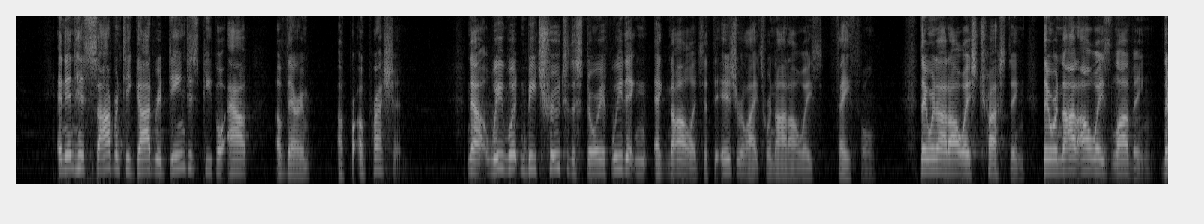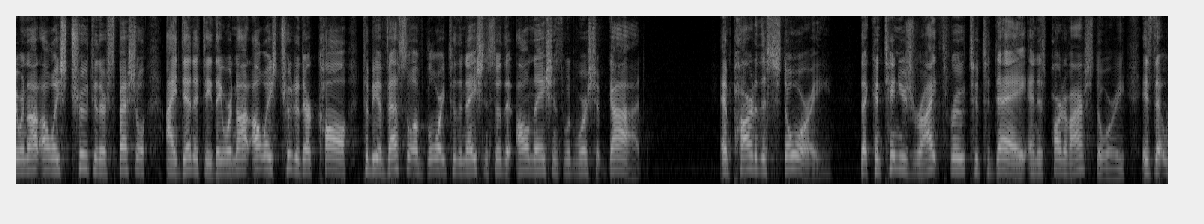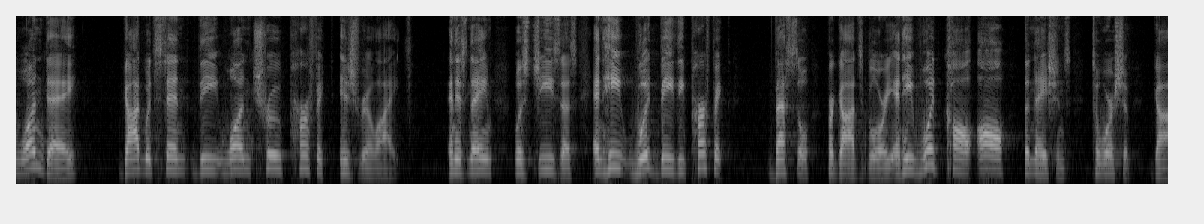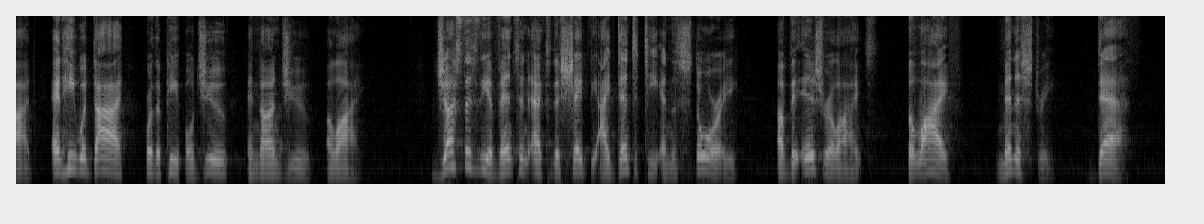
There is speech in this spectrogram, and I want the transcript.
and in his sovereignty, God redeemed his people out of their oppression. Now, we wouldn't be true to the story if we didn't acknowledge that the Israelites were not always faithful. They were not always trusting. They were not always loving. They were not always true to their special identity. They were not always true to their call to be a vessel of glory to the nations so that all nations would worship God. And part of this story that continues right through to today and is part of our story is that one day God would send the one true perfect Israelite. And his name was Jesus. And he would be the perfect vessel for God's glory. And he would call all the nations to worship God. And he would die for the people, Jew and non Jew alike. Just as the events in Exodus shaped the identity and the story of the Israelites, the life, ministry, death,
